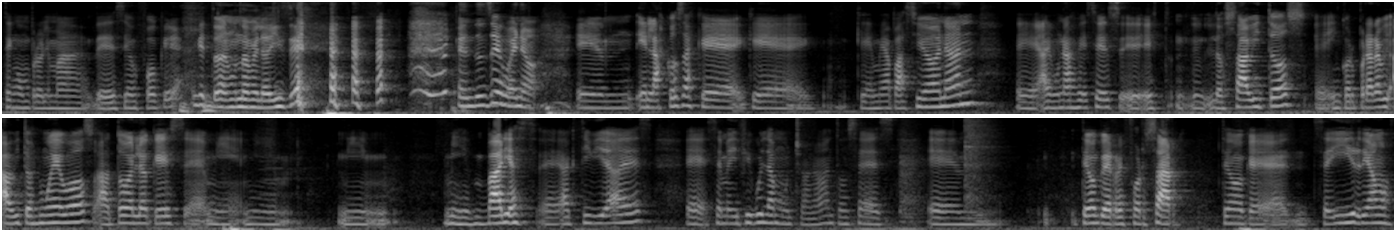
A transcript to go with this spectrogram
tengo un problema de desenfoque, que todo el mundo me lo dice. Entonces, bueno, em, en las cosas que, me apasionan, eh, algunas veces eh, los hábitos, incorporar hábitos nuevos a todo lo que es mi, mis varias actividades, eh, se me dificulta mucho, ¿no? Entonces, tengo que reforzar, tengo que seguir, digamos,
